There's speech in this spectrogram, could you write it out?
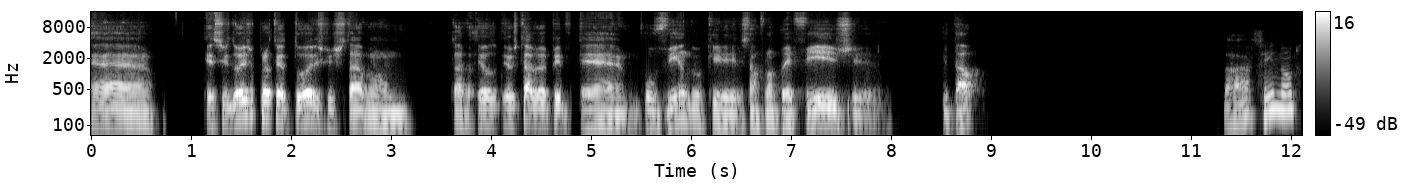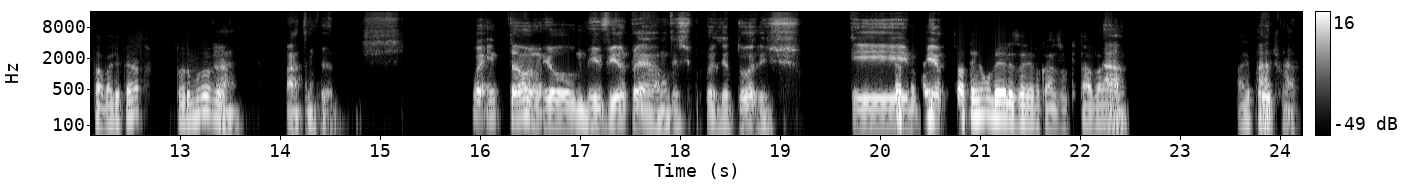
é, esses dois protetores que estavam. Tava, eu, eu estava é, ouvindo o que eles estavam falando para Efígie e tal. Ah, sim, não, tu tava ali perto. Todo mundo ouviu. Ah, ah, tranquilo. Ué, então eu me viro para um desses protetores e. É, só, tem, só tem um deles ali, no caso, o que tava Ah, ali por ah, último. tá.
